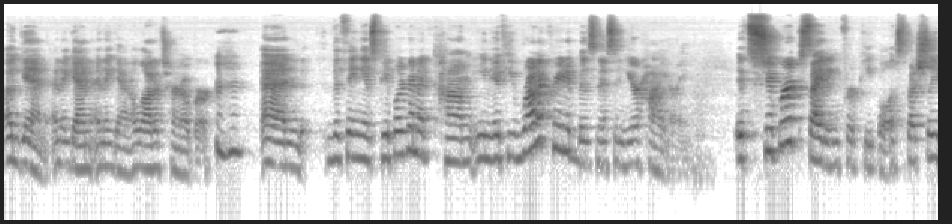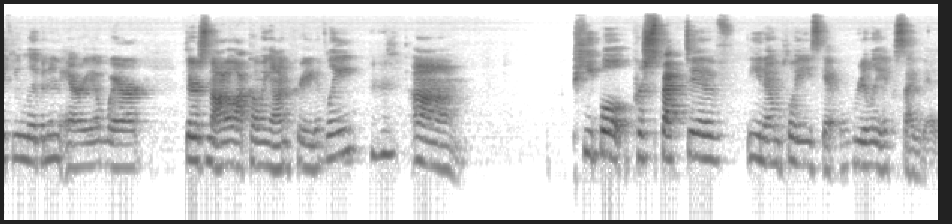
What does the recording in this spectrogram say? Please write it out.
again and again and again, a lot of turnover. Mhm. And the thing is, people are going to come. You know, if you run a creative business and you're hiring, it's super exciting for people, especially if you live in an area where there's not a lot going on creatively. Mhm. Um, people, prospective, you know, employees get really excited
